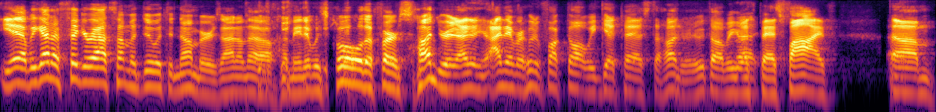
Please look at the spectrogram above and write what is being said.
Yeah, we got to figure out something to do with the numbers. I don't know. I mean, it was cool the first hundred. I didn't- I never. Who the fuck thought we'd get past the hundred? Who thought we got Right. past five? Um.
